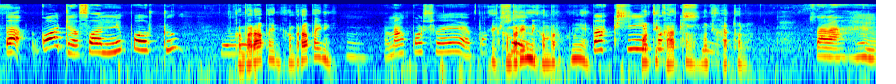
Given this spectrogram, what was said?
Pak, kok ada Fanny podo? Gambar apa ini? Gambar apa ini? Hmm, Emang pose ya, Pak? Eh, gambar ini, gambar ini. Paksi. Mau digatel, mau digatel. Salah. Hmm.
